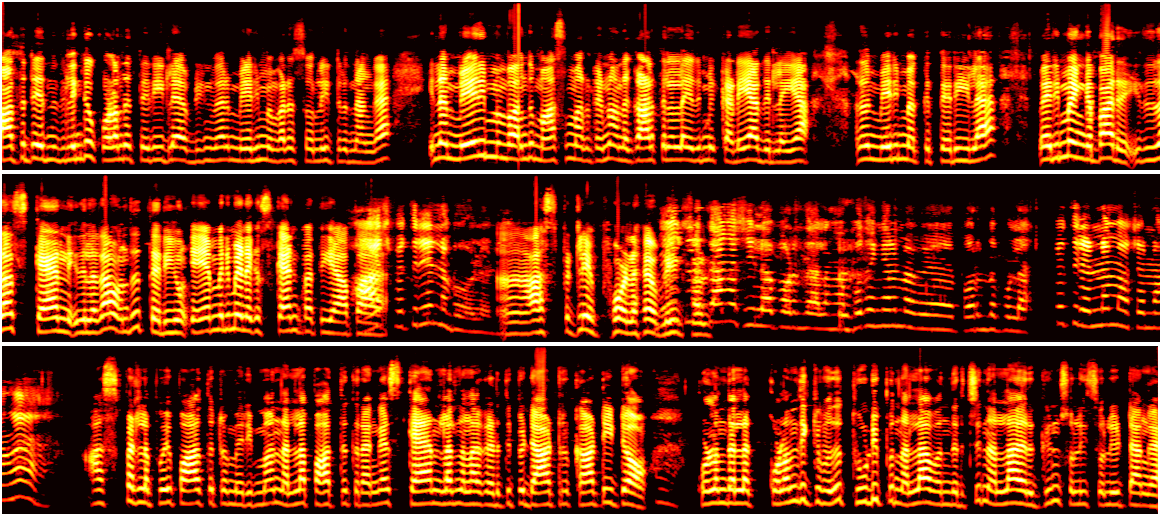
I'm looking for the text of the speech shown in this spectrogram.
பார்த்துட்டு இருந்தது. எங்க குழந்தை தெரியல அப்படின்னு வேற மேரிமா வேற சொல்லிட்டு இருந்தாங்க. ஏன்னா மேரிமா வந்து மாசமா இருக்கணும் அந்த காலத்துல எல்லாம் எதுவுமே கிடையாது இல்லையா? அதனால மேரிமாக்கு தெரியல. மேரிமா இங்க பாரு இதுதான் ஸ்கேன் இதுல தான் வந்து தெரியும். ஏன் மேரிமா எனக்கு ஸ்கேன் பார்த்தியாப்பா போகல ஹாஸ்பிட்டலே போல அப்படின்னு சொல்லி பிறந்த புள்ள. என்னம்மா சொன்னாங்க? ஹாஸ்பிட்டலில் போய் பார்த்துட்டோம் மேரிமா நல்லா பார்த்துக்கிறாங்க ஸ்கேன்லாம் நல்லா எடுத்து போய் டாக்டர் காட்டிட்டோம். குழந்தைல குழந்தைக்கு வந்து துடிப்பு நல்லா வந்துருச்சு. நல்லா இருக்குன்னு சொல்லி சொல்லிட்டாங்க.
